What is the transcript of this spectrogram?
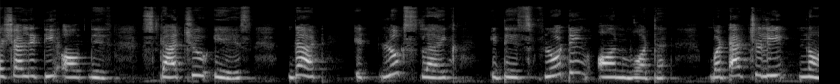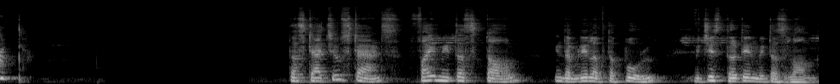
speciality of this statue is that it looks like it is floating on water but actually not. The statue stands 5 meters tall in the middle of the pool which is 13 meters long.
